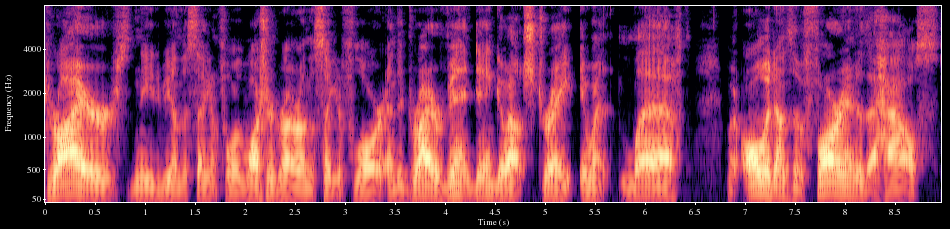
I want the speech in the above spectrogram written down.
dryers need to be on the second floor, the washer and dryer on the second floor, and the dryer vent didn't go out straight. It went left, went all the way down to the far end of the house,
